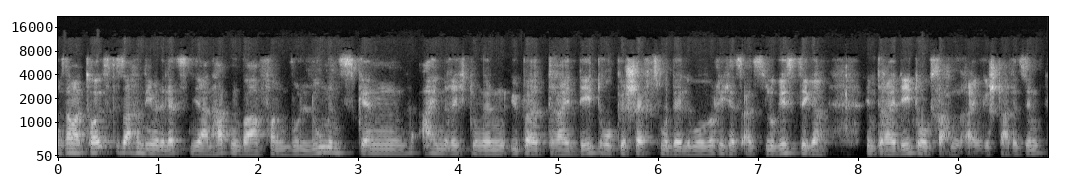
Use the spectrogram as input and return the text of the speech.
Und sagen wir, tollste Sachen, die wir in den letzten Jahren hatten, war von Volumenscan-Einrichtungen über 3D-Druck-Geschäftsmodelle, wo wir wirklich jetzt als Logistiker in 3D-Drucksachen reingestartet sind.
